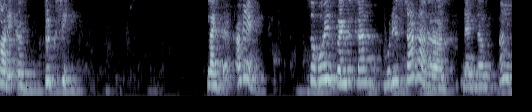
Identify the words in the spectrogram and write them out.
Sorry, uh, Trixie. Like that. Okay. So who is going to start? Would you start or uh, let them? huh?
